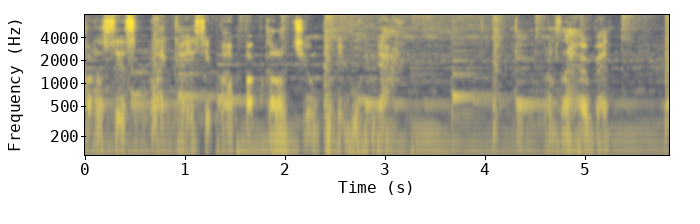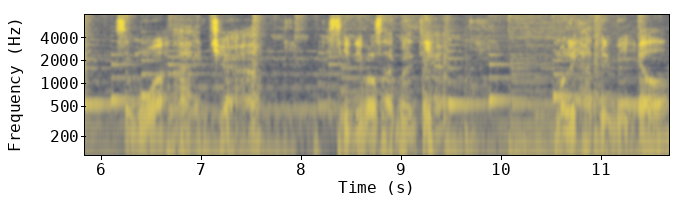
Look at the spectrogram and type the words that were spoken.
persis plek kayak si papap kalau cium pipi bunda. Tuh, persahabat. Semua aja. Sini persahabat ya. Melihat BBL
